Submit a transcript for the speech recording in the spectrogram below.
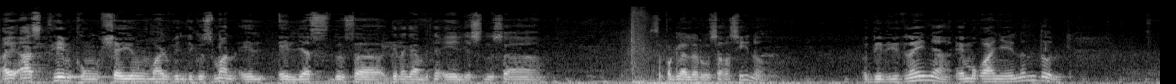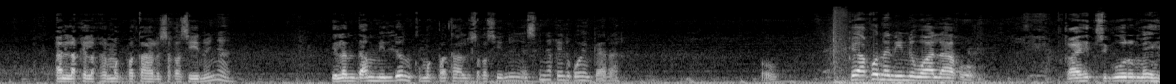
I asked him kung siya yung Marvin de Guzman, al- alias doon sa, ginagamit niya alias doon sa, sa paglalaro sa casino. O didinay niya, eh mukha niya yun nandun. Ang laki-laki magpatalo sa casino niya. Ilan daang milyon kung magpatalo sa casino niya. Saan niya kinukuha yung pera? Oh. Kaya ako naniniwala ako, kahit siguro may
